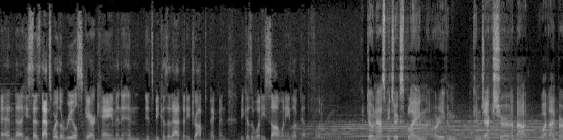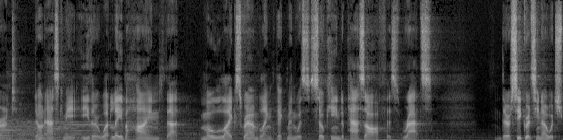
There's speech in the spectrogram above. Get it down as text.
And uh, he says that's where the real scare came, and and it's because of that that he dropped Pickman because of what he saw when he looked at the photograph. Don't ask me to explain or even conjecture about what I burned. Don't ask me either what lay behind that mole like scrambling Pickman was so keen to pass off as rats. There are secrets, you know, which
